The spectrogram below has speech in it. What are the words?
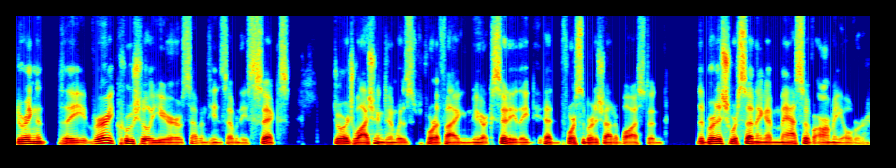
during the, the very crucial year of 1776. George Washington was fortifying New York City. They had forced the British out of Boston. The British were sending a massive army over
